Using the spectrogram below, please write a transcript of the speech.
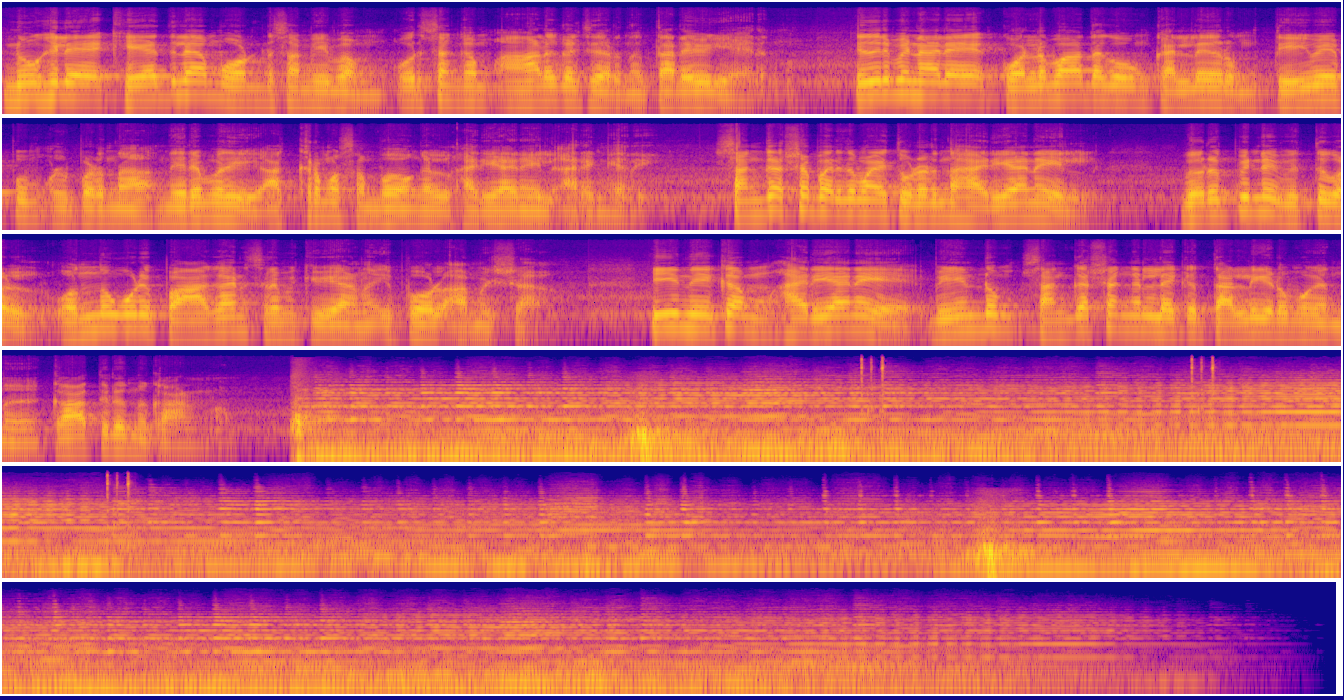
നൂഹിലെ ഖേദ്ല മോറിന് സമീപം ഒരു സംഘം ആളുകൾ ചേർന്ന് തടയുകയായിരുന്നു. ഇതിനു പിന്നാലെ കൊലപാതകവും കല്ലേറും തീവയ്പും ഉൾപ്പെടുന്ന നിരവധി അക്രമ സംഭവങ്ങൾ ഹരിയാനയിൽ അരങ്ങേറി. സംഘർഷഭരിതമായി തുടരുന്ന ഹരിയാനയിൽ വെറുപ്പിന്റെ വിത്തുകൾ ഒന്നുകൂടി പാകാൻ ശ്രമിക്കുകയാണ് ഇപ്പോൾ അമിത്ഷാ ഈ നീക്കം ഹരിയാനയെ വീണ്ടും സംഘർഷങ്ങളിലേക്ക് തള്ളിയിടുമോ എന്ന് കാത്തിരുന്നു കാണണം.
